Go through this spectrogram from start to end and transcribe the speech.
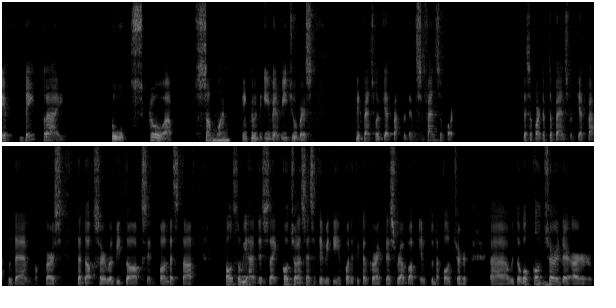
if they try to screw up someone, Mhm. including even VTubers, the fans will get back to them. It's fan support. The support of the fans will get back to them. Of course, the doxer will be doxed and all that stuff. Also, we have this like cultural sensitivity and political correctness rub off into the culture. Uh, with the woke Mm. culture, there are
